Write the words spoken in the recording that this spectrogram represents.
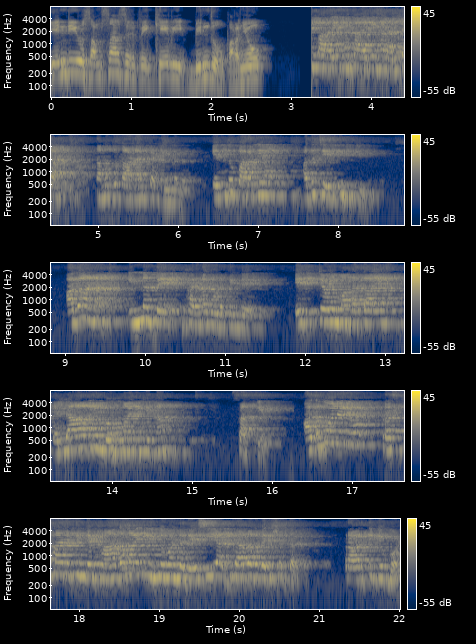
എൻ ഡി യു സംസ്ഥാന സെക്രട്ടറി കെ വി ബിന്ദു പറഞ്ഞു. പറയുന്ന കാര്യങ്ങളല്ല നമുക്ക് കാണാൻ കഴിയുന്നത്. എന്തു പറഞ്ഞോ അത് ചെയ്തിരിക്കും. അതാണ് ഇന്നത്തെ ഭരണകൂടത്തിന്റെ ഏറ്റവും മഹത്തായ ബഹുമാനിക്കുന്ന സത്യം. അതുപോലൊരു പ്രസ്ഥാനത്തിന്റെ ഭാഗമായി നിന്നുകൊണ്ട് ദേശീയ അധ്യാപക പരിഷത്ത് പ്രവർത്തിക്കുമ്പോൾ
